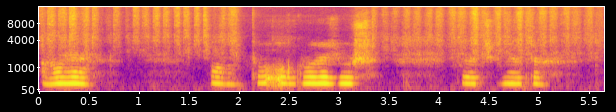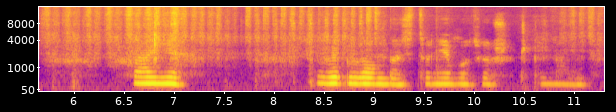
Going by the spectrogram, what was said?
Ale o, tu u góry już zaczyna to fajnie wyglądać to niebo troszeczkę nawet.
